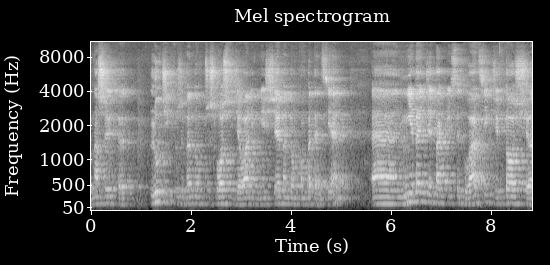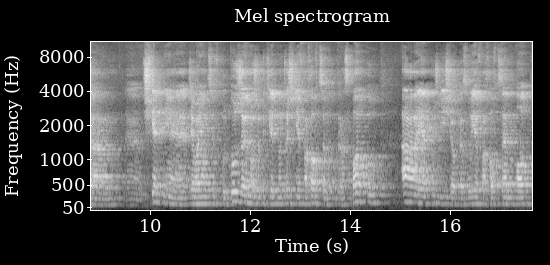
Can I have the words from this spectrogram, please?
e, naszych e, ludzi, którzy będą w przyszłości działali w mieście, będą kompetencje. E, Nie będzie takich sytuacji, gdzie ktoś e, e, świetnie działający w kulturze może być jednocześnie fachowcem od transportu, a jak później się okazuje fachowcem od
